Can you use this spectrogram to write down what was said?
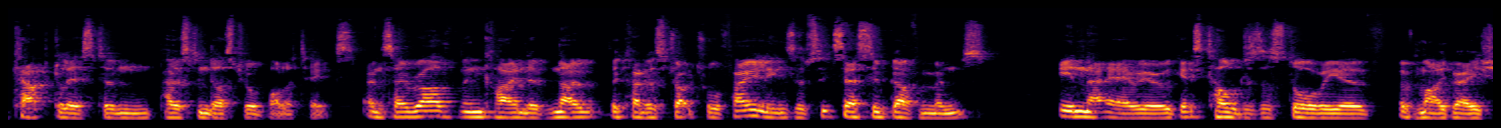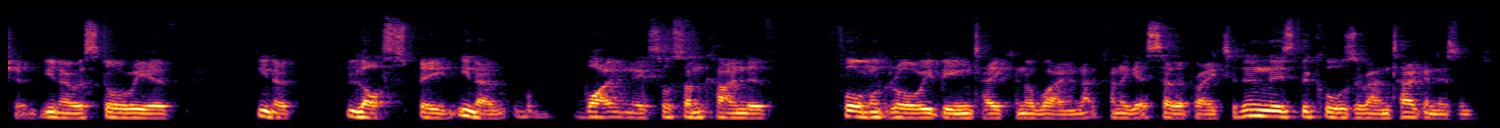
capitalist and post-industrial politics, and so rather than kind of note the kind of structural failings of successive governments in that area, it gets told as a story of of migration. You know, a story of you know loss being you know whiteness or some kind of former glory being taken away, and that kind of gets celebrated and is the cause of antagonisms.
